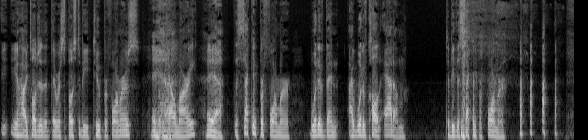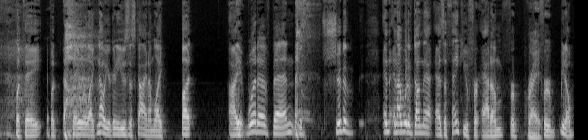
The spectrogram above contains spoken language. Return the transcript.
you know how I told you that there were supposed to be two performers for the Yeah. calamari, yeah. the second performer would have been I would have called Adam to be the second performer. but they but they were like, "No, you're going to use this guy." And I'm like, "But I It would have been. It should have and and I would have done that as a thank you for Adam for Right. for you know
